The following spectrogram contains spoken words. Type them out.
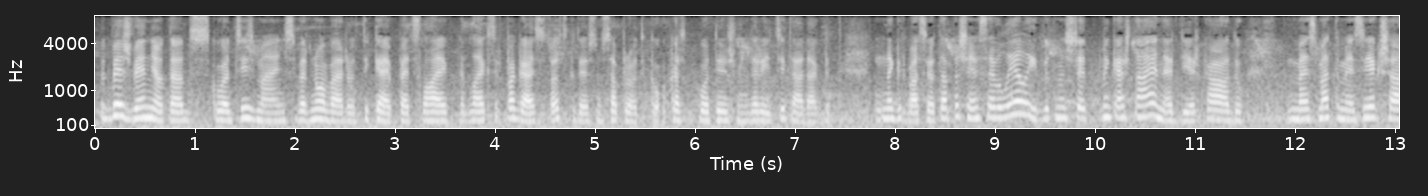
Bet bieži vien jau tādas izmaiņas var novērot tikai pēc laika, kad laiks ir pagājis, tu atskaties un saproti, ko, kas, ko tieši viņi darīja citādāk. Bet negribās jau tā pašiem sevi lielīt, bet man šķiet vienkārši tā enerģija, ar kādu mēs metamies iekšā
